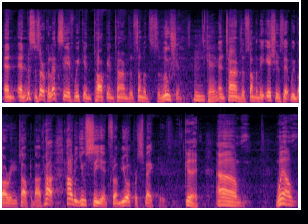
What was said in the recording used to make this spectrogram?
And, and Mr. Zirker, let's see if we can talk in terms of some of the solutions, Okay. in terms of some of the issues that we've already talked about. How, how do you see it from your perspective? Good. Um, well,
